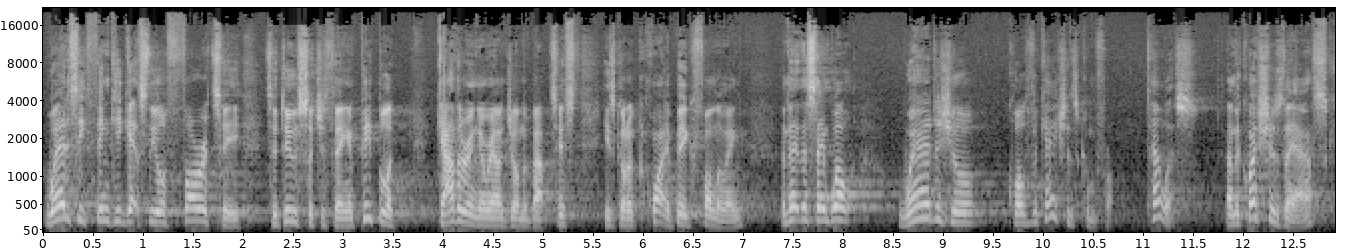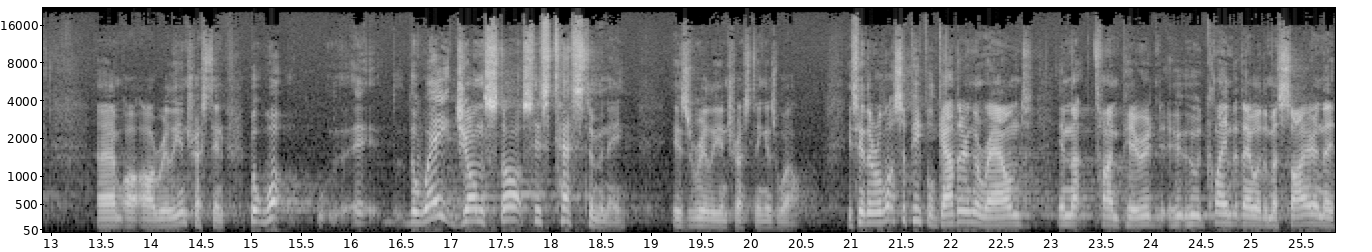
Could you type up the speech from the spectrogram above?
Where does he think he gets the authority to do such a thing? And people are gathering around John the Baptist. He's got a, quite a big following. And they're saying, Well, where does your qualifications come from? Tell us. And the questions they ask um, are, are really interesting. But what, the way John starts his testimony is really interesting as well. You see, there are lots of people gathering around in that time period who, who would claim that they were the Messiah and they,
